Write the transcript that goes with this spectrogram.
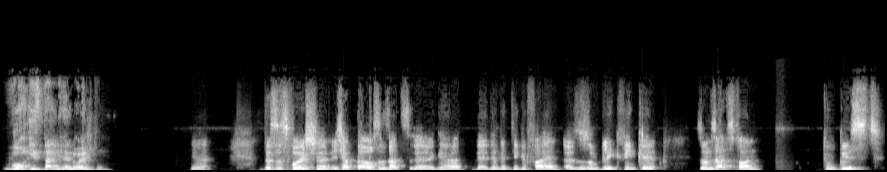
Wo ist dann die Erleuchtung? Ja, das ist voll schön. Ich habe da auch so einen Satz äh, gehört, der, der wird dir gefallen. Also so ein Blickwinkel, so ein Satz von, du bist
